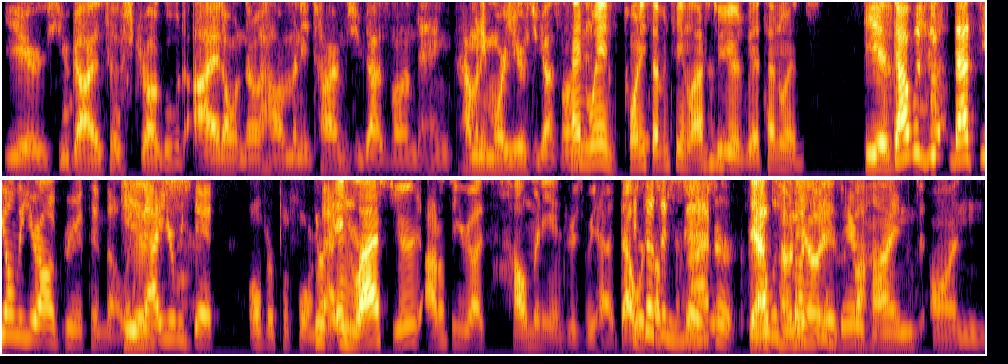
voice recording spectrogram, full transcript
years, you guys have struggled. I don't know how many times you guys want him to hang. How many more years you guys want? Ten to- wins, 2017. Last Mm-hmm. two years, we had ten wins. He is. That was the, that's the only year I'll agree with him though. Like, He that is- year we did overperform. Dude, that in year. last year, I don't think you realize how many injuries we had. That it was doesn't absurd. matter. That D'Antonio is behind on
